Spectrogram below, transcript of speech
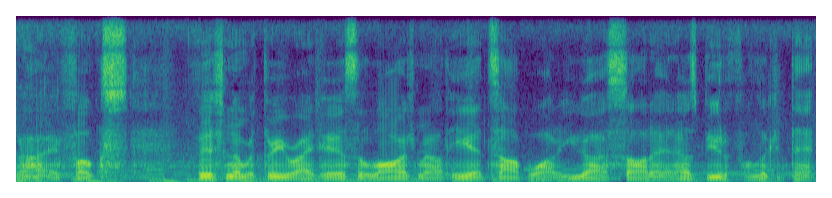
All right, folks. Fish number three right here. It's a largemouth. He had top water. You guys saw that. That was beautiful. Look at that.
